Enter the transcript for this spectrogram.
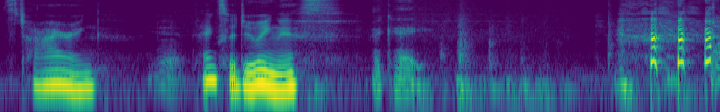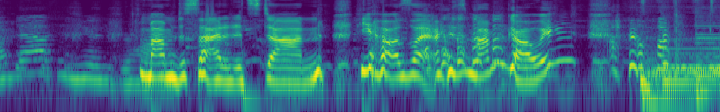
It's tiring. Yeah. thanks for doing this. Okay. Mum decided it's done. Yeah, I was like, is mum going?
